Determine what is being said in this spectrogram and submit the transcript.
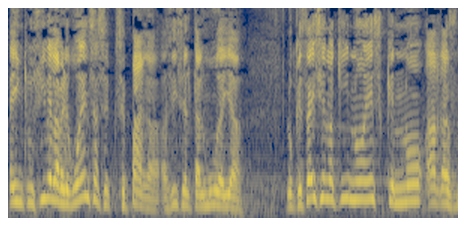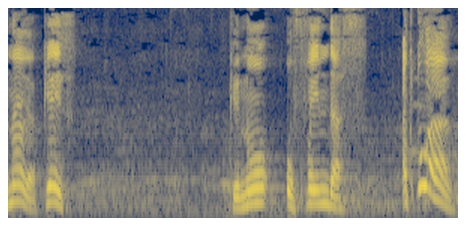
E inclusive la vergüenza se, se paga, así dice el Talmud allá. Lo que está diciendo aquí no es que no hagas nada, ¿qué es? Que no ofendas actúa,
